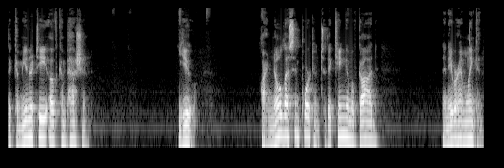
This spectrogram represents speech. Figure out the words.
the community of compassion. You are no less important to the kingdom of God than Abraham Lincoln,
